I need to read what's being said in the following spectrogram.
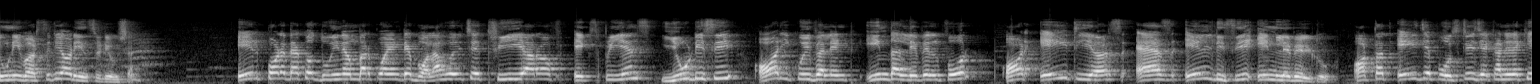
university or institution এরপরে দেখো, দুই নাম্বার পয়েন্টে বলা হয়েছে three year of experience UDC or equivalent in the level four or eight years as LDC in level two অর্থাৎ এই যে পোস্টটি যেখানে নাকি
